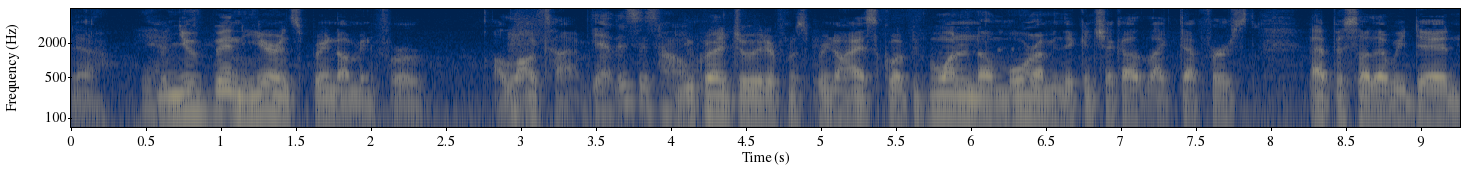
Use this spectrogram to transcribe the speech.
Yeah. Yeah. And you've been here in Springdale, I mean, for a long time. Yeah, this is home. You graduated from Springdale High School. If people want to know more, I mean, they can check out like that first episode that we did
